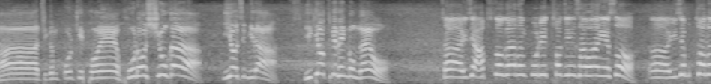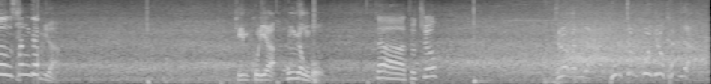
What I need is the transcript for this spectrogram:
아 지금 골키퍼의 호러 쇼가 이어집니다. 이게 어떻게 된 건가요? 자, 이제 앞서가는 골이 터진 상황에서 어, 이제부터는 상대 입니다. 팀 코리아 홍명보 자, 좋죠? 들어갑니다. 동점골 기록합니다.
